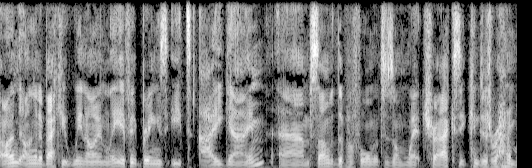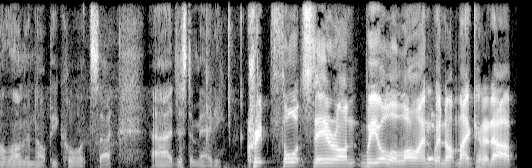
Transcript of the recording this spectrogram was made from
only, I'm going to back it win only. If it brings its A game, um, some of the performances on wet tracks, it can just run them along and not be caught. So uh, just a Maddie. Crip, thoughts there on we all align. We're not making it up.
